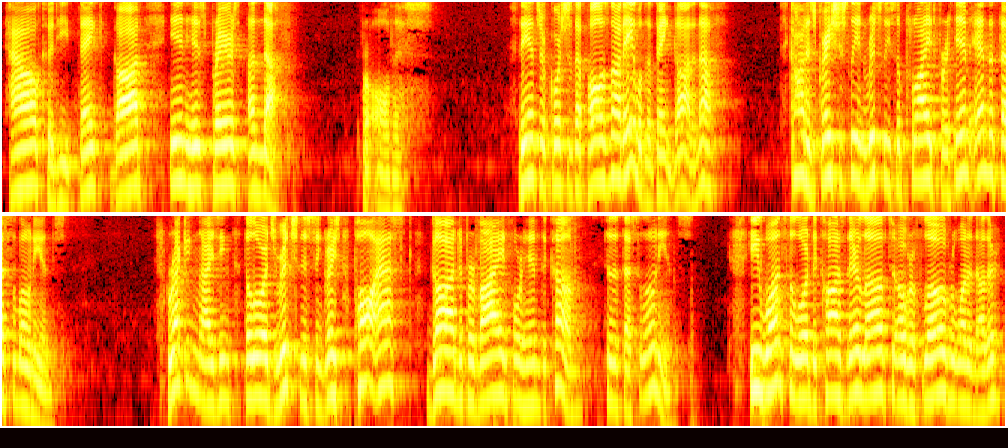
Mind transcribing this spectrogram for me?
How could he thank God in his prayers enough? For all this? The answer, of course, is that Paul is not able to thank God enough. God has graciously and richly supplied for him and the Thessalonians. Recognizing the Lord's richness and grace, Paul asks God to provide for him to come to the Thessalonians. He wants the Lord to cause their love to overflow for one another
